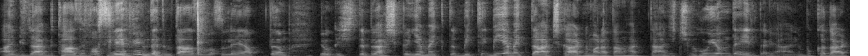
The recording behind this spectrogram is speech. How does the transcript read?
ay güzel bir taze fasulye yapayım dedim. Taze fasulye yaptım. Yok işte başka yemek de bir, bir yemek daha çıkardım aradan hatta. Hiç huyum değildir yani. Bu kadar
